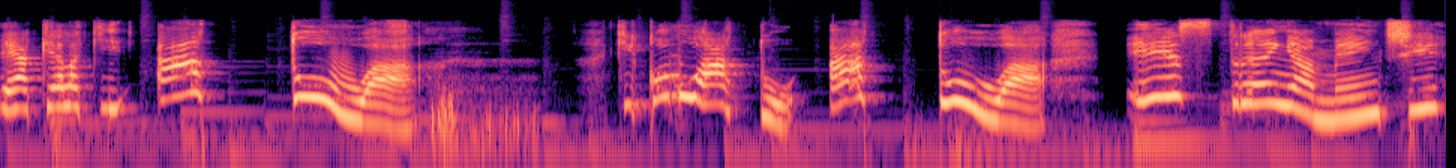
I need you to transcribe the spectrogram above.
é aquela que atua que, como ato, atua estranhamente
